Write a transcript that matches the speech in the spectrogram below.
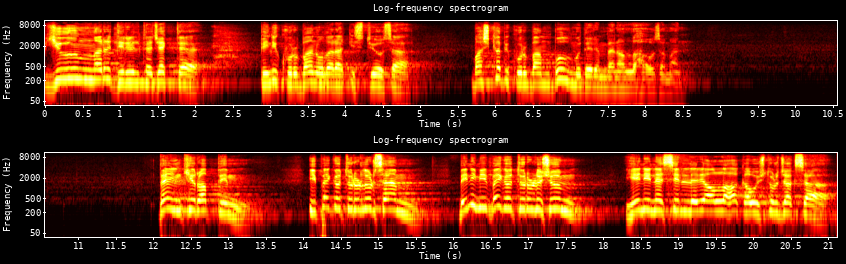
yığınları diriltecek de beni kurban olarak istiyorsa başka bir kurban bul mu derim ben Allah'a o zaman. Ben ki Rabbim ipe götürülürsem benim ipe götürülüşüm yeni nesilleri Allah'a kavuşturacaksa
